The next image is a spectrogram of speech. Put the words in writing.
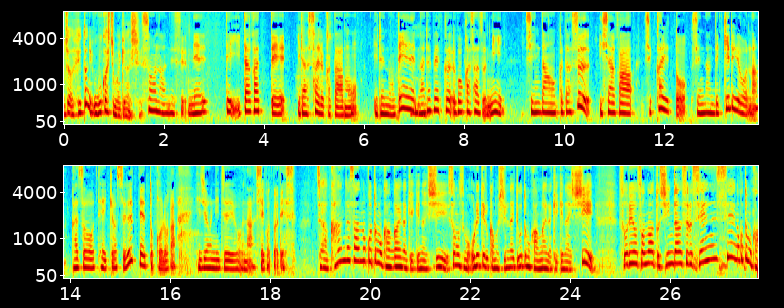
じゃあ下手に動かしてもいけないし。そうなんですよね。で痛がっていらっしゃる方もいるので、うん。なるべく動かさずに診断を下す医者がしっかりと診断できるような画像を提供するっていうところが非常に重要な仕事です。じゃあ患者さんのことも考えなきゃいけないしそもそも折れてるかもしれないってことも考えなきゃいけないしそれをその後診断する先生のことも考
